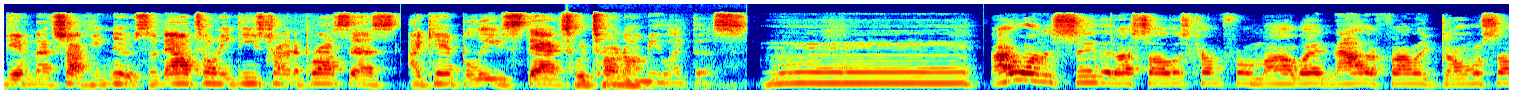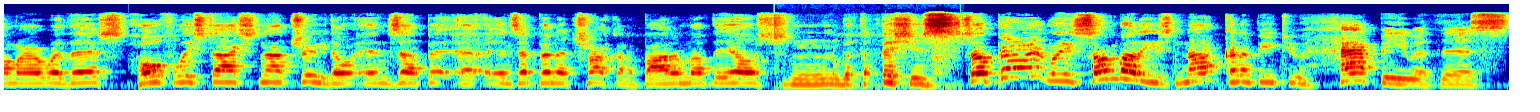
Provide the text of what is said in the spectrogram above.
gave him that shocking news. So now Tony D's trying to process, I can't believe Stax would turn on me like this. Mm, I want to say that I saw this come from a mile away. Now they're finally going somewhere with this. Hopefully, Stack's not true. You don't ends up uh, ends up in a trunk on the bottom of the ocean with the fishes. So apparently, somebody's not gonna be too happy with this.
